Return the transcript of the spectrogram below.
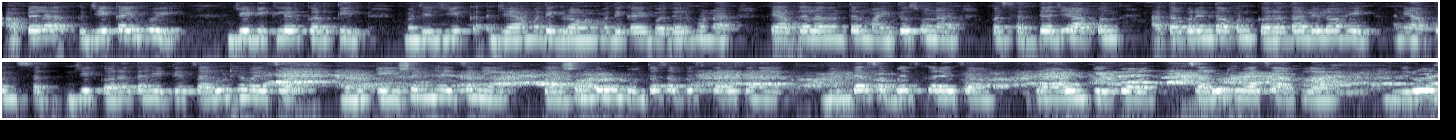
आपल्याला जे काही होईल जे डिक्लेअर करतील म्हणजे जे ज्यामध्ये ग्राउंडमध्ये काही बदल होणार ते आपल्याला नंतर माहीतच होणार. पण सध्या जे आपण आतापर्यंत आपण करत आलेलो आहे आणि आपण सद जे करत आहे ते चालू ठेवायचं म्हणून टेन्शन घ्यायचं नाही. टेन्शन करून कोणताच अभ्यास करायचा नाही. बिंदास अभ्यास करायचा. ग्राउंड पेपर चालू ठेवायचा आपला. आणि रोज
